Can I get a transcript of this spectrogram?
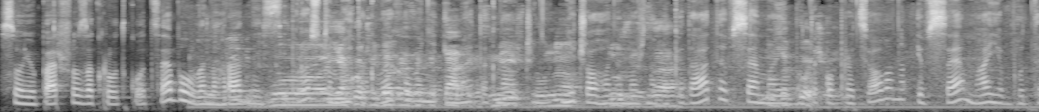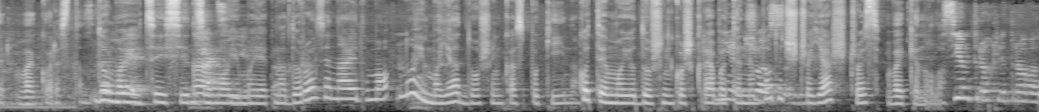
свою першу закрутку. Це був виноградний сік. Ну, Просто я ми так виховані і ми так навчені. Нічого не можна викидати, все має бути опрацьовано і все має бути використано. Думаю, цей сік зимою ми як на дорозі знайдемо. Ну і моя душенька спокійна. Коти мою душеньку шкребати не Нічого будуть, собі. що я щось викинула. Сім трьохлітрових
